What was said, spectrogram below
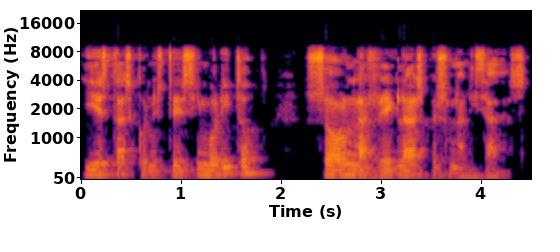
y estas con este simbolito son las reglas personalizadas.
